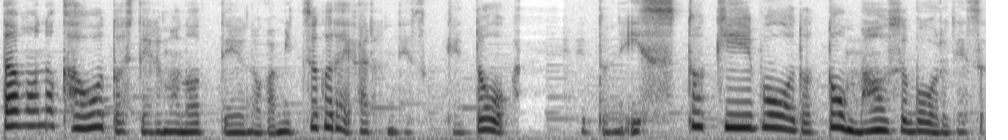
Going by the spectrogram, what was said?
たもの買おうとしてるものっていうのが3つぐらいあるんですけどえっとね椅子とキーボードとマウスボールです。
